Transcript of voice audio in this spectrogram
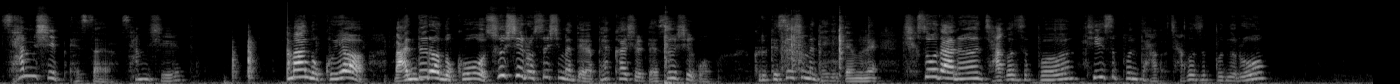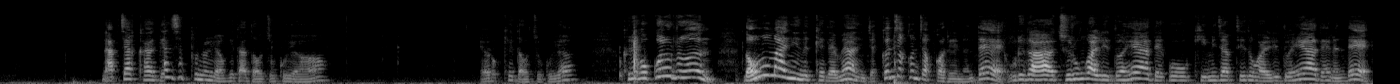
30 했어요. 30. 담아 놓고요. 만들어 놓고 수시로 쓰시면 돼요. 팩하실 때 쓰시고. 그렇게 쓰시면 되기 때문에 식소다는 작은 스푼, 티스푼 다- 작은 스푼으로 납작하게 한 스푼을 여기다 넣어주고요. 이렇게 넣어주고요. 그리고 꿀은 너무 많이 넣게 되면 이제 끈적끈적거리는데 우리가 주름 관리도 해야 되고 기미 잡티도 관리도 해야 되는데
